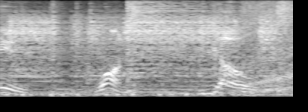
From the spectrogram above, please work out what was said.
two, one, go!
